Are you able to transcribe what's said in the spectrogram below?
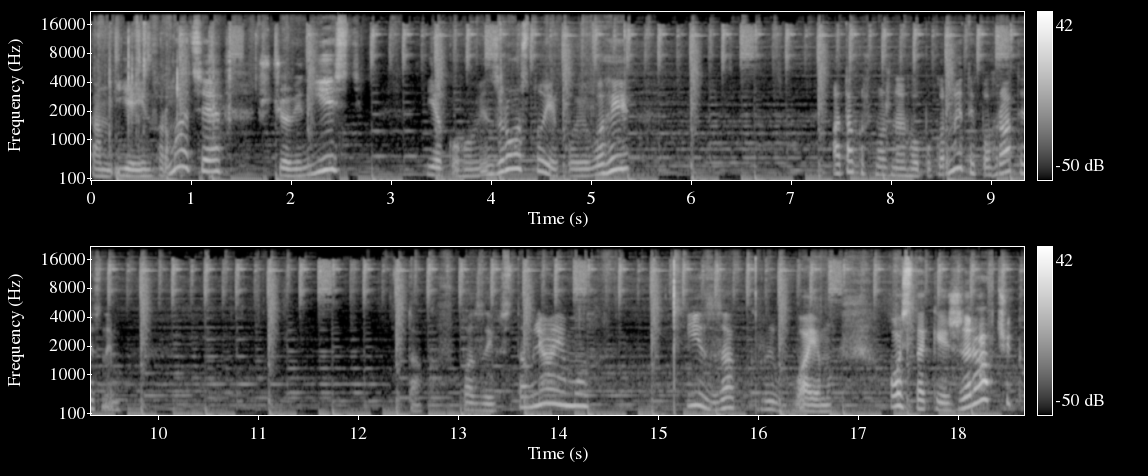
Там є інформація, що він їсть, якого він зросту, якої ваги. А також можна його покормити, пограти з ним. Так, в пази вставляємо і закриваємо. Ось такий жирафчик.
